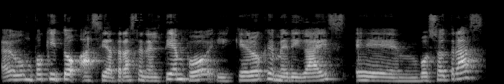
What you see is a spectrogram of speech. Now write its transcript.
eh, un poquito hacia atrás en el tiempo y quiero que me digáis, eh, vosotras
